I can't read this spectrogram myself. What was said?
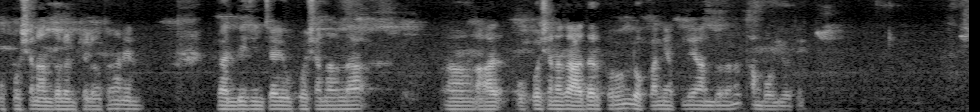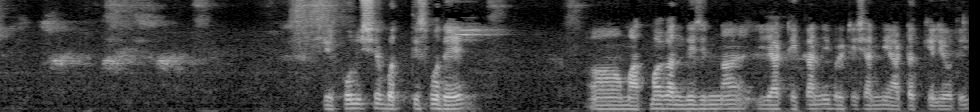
उपोषण आंदोलन केलं होतं आणि गांधीजींच्या उपोषणाला आ उपोषणाचा आदर करून लोकांनी आपले आंदोलनं थांबवली होती. एकोणीसशे बत्तीसमध्ये महात्मा गांधीजींना या ठिकाणी ब्रिटिशांनी अटक केली होती.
